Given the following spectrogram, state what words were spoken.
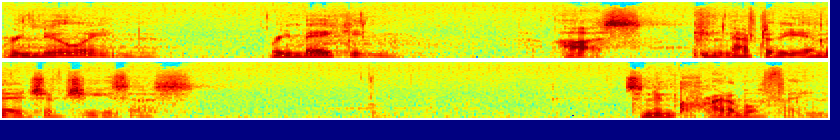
renewing, remaking us after the image of Jesus. It's an incredible thing.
